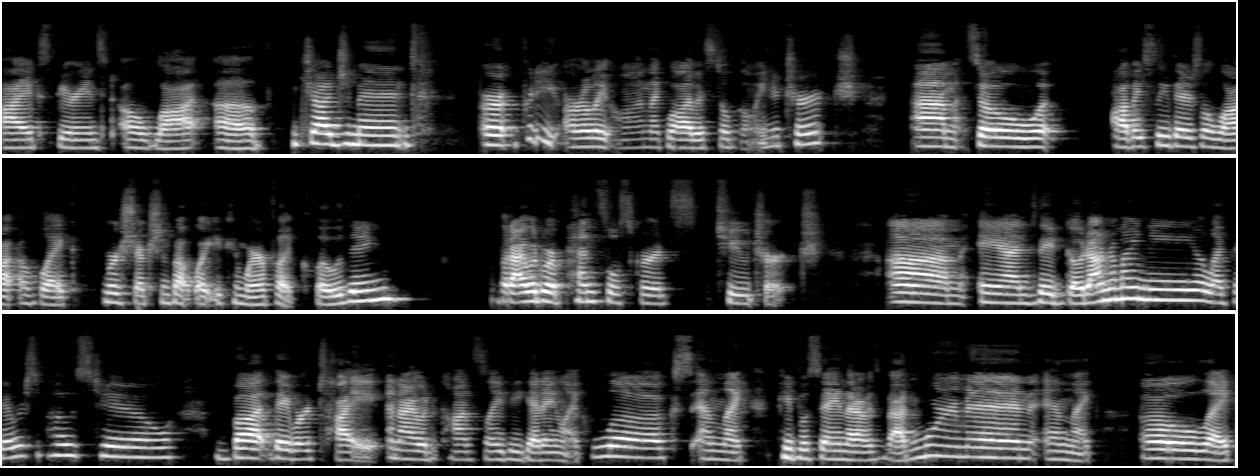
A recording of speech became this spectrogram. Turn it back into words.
I experienced a lot of judgment or pretty early on, like while I was still going to church. Um, so obviously there's a lot of like restrictions about what you can wear for like clothing, but I would wear pencil skirts to church. Um, and they'd go down to my knee like they were supposed to, but they were tight. And I would constantly be getting like looks and like people saying that I was bad Mormon and like, oh, like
